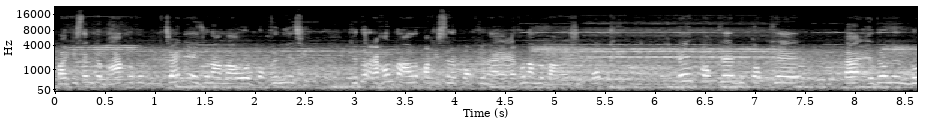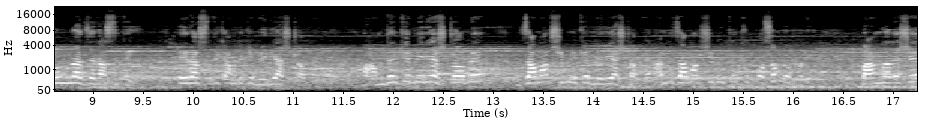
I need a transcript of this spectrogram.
পাকিস্তানকে ভাগ হতে দিতে চাই না এই জন্য আমরা ওর পক্ষে নিয়েছি। কিন্তু এখন তো আমরা পাকিস্তানের পক্ষে নাই, এখন আমরা বাংলাদেশের পক্ষে। এই পক্ষে, বিপক্ষে এ ধরনের নোংরা যে রাজনীতি। এই রাজনীতি থেকে আমাদেরকে বেরিয়ে আসতে হবে। বামদেরকে বেরিয়ে আসতে হবে, জামাত শিবিরকে বেরিয়ে আসতে হবে। আমি জামাত শিবিরকে খুব পছন্দ করি। বাংলাদেশে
